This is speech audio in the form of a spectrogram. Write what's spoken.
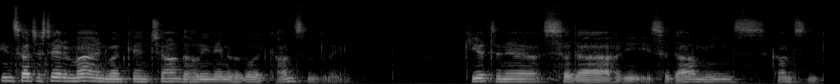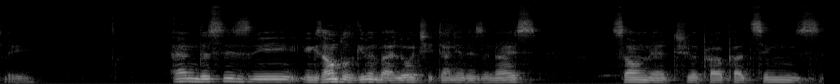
In such a state of mind, one can chant the holy name of the Lord constantly. Kirtana Sada Hari. Sada means constantly. And this is the example given by Lord Chaitanya. There's a nice song that Srila Prabhupada sings.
